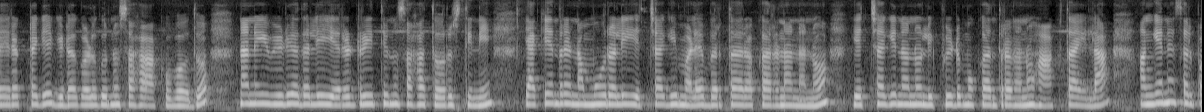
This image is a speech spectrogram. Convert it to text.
ಡೈರೆಕ್ಟಾಗಿ ಗಿಡಗಳಿಗೂ ಸಹ ಹಾಕೋಬೋದು. ನಾನು ಈ ವಿಡಿಯೋದಲ್ಲಿ ಎರಡು ರೀತಿಯೂ ಸಹ ತೋರಿಸ್ತೀನಿ. ಯಾಕೆಂದರೆ ನಮ್ಮೂರಲ್ಲಿ ಹೆಚ್ಚಾಗಿ ಮಳೆ ಬರ್ತಾ ಇರೋ ಕಾರಣ ನಾನು ಹೆಚ್ಚಾಗಿ ನಾನು ಲಿಕ್ವಿಡ್ ಮುಖಾಂತರ ನಾನು ಹಾಕ್ತಾ ಇಲ್ಲ. ಹಂಗೇನೆ ಸ್ವಲ್ಪ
